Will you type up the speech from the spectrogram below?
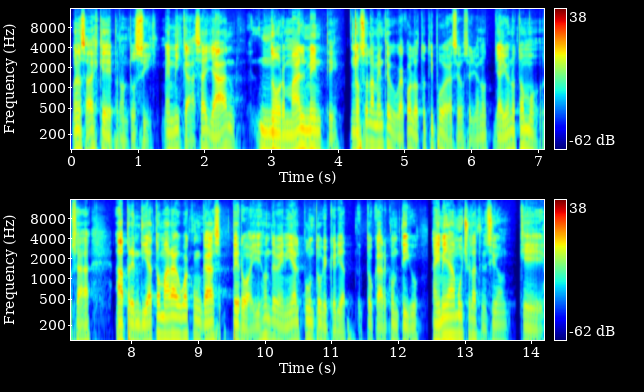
Bueno, sabes que de pronto sí. En mi casa ya normalmente, no solamente Coca-Cola, otro tipo de gaseosa, yo no, ya yo no tomo, o sea, aprendí a tomar agua con gas, pero ahí es donde venía el punto que quería tocar contigo. A mí me llama mucho la atención que,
